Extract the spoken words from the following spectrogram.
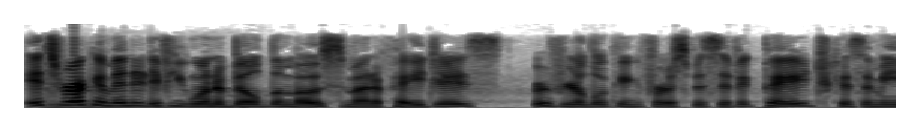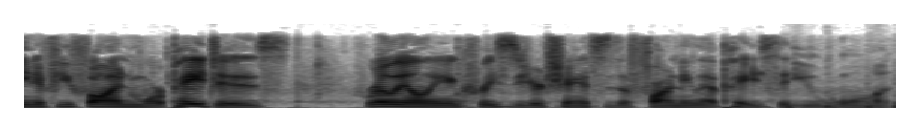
it's recommended if you want to build the most amount of pages, or if you're looking for a specific page, because I mean, if you find more pages, really only increases your chances of finding that page that you want.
